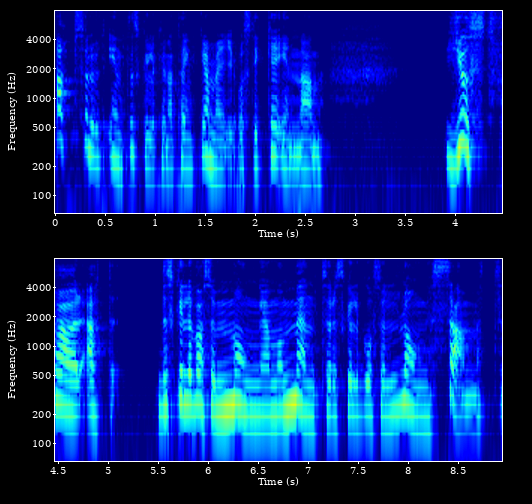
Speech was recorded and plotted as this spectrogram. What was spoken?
absolut inte skulle kunna tänka mig att sticka innan. Just för att det skulle vara så många moment så det skulle gå så långsamt.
